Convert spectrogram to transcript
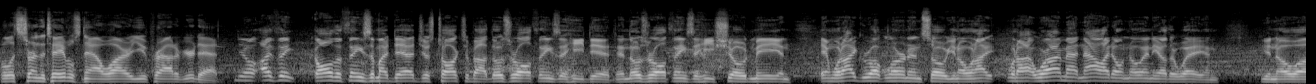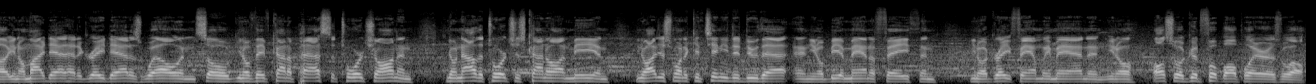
Well, let's turn the tables now. Why are you proud of your dad? You know, I think all the things that my dad just talked about, those are all things that he did, and those are all things that he showed me, and, and what I grew up learning. So, you know, when I when I where I'm at now, I don't know any other way, and you know, uh, you know, my dad had a great dad as well, and so you know they've kind of passed the torch on, and you know now the torch is kind of on me, and you know I just want to continue to do that, and you know be a man of faith, and you know a great family man, and you know also a good football player as well.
